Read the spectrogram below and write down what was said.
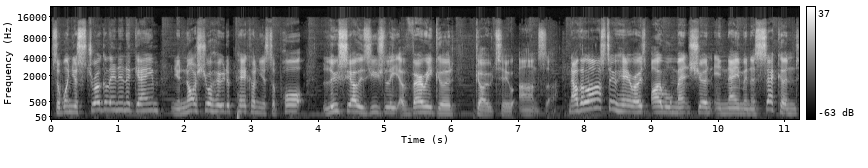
So when you're struggling in a game and you're not sure who to pick on your support, Lucio is usually a very good go-to answer. Now, the last two heroes I will mention in name in a second,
